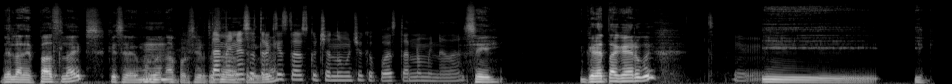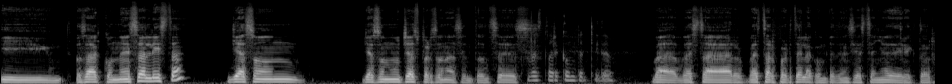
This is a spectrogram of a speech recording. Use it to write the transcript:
de la de Past Lives, que se ve muy Mm. buena, por cierto. También es otra que he estado escuchando mucho que puede estar nominada. Sí. Greta Gerwig. Y, y, y, o sea, con esa lista ya son, ya son muchas personas, entonces Va a estar competido. va, va a estar, va a estar fuerte la competencia este año de director.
